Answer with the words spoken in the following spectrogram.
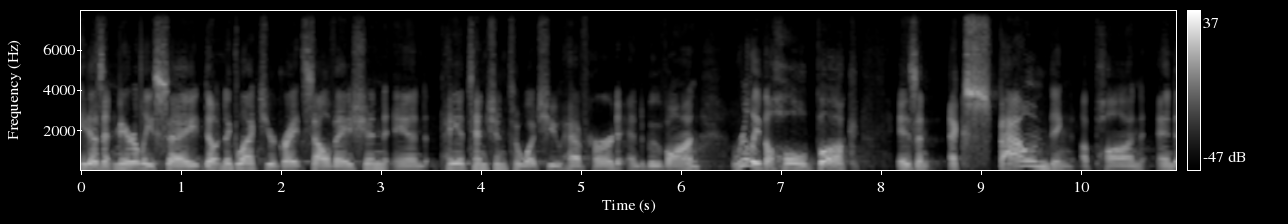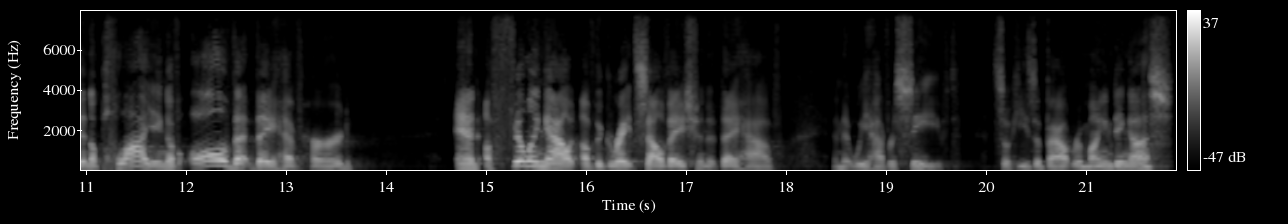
He doesn't merely say, don't neglect your great salvation and pay attention to what you have heard and move on. Really, the whole book is an expounding upon and an applying of all that they have heard and a filling out of the great salvation that they have and that we have received. So he's about reminding us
